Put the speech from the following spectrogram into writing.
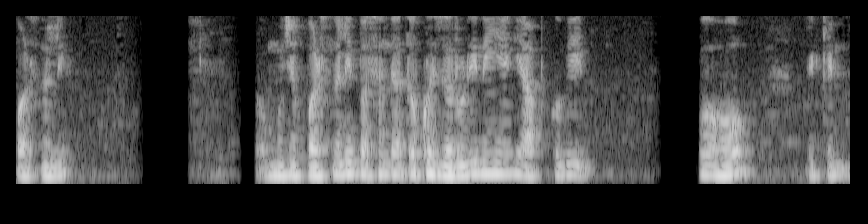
पर्सनली तो मुझे पर्सनली पसंद है तो कोई ज़रूरी नहीं है कि आपको भी वो हो, लेकिन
